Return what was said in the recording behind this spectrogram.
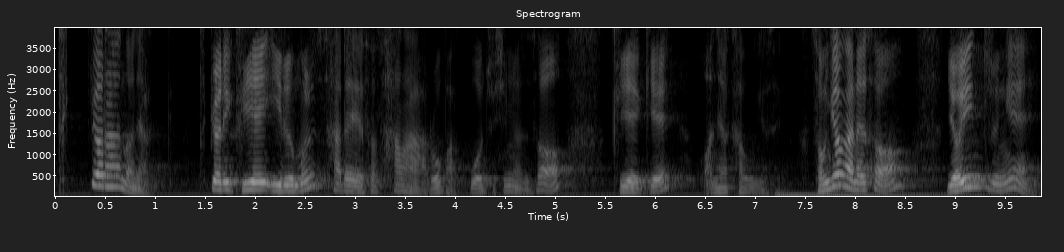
특별한 언약, 특별히 그의 이름을 사례에서 사라로 바꾸어 주시면서 그에게 언약하고 계세요. 성경 안에서 여인 중에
